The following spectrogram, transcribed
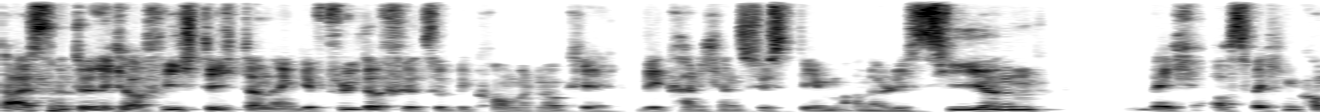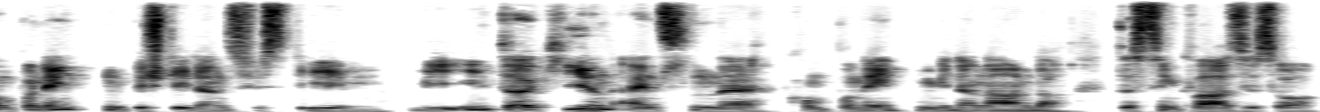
Da ist natürlich auch wichtig, dann ein Gefühl dafür zu bekommen, okay, wie kann ich ein System analysieren? Welch, aus welchen Komponenten besteht ein System, wie interagieren einzelne Komponenten miteinander. Das sind quasi so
